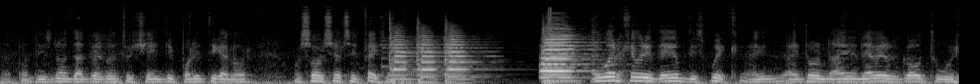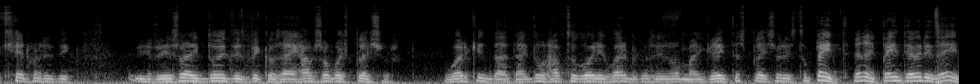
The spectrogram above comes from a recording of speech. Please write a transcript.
But it's not that we're going to change the political or, or social situation. I work every day of this week. I, I don't. I never go to weekend or anything. The reason I do it is because I have so much pleasure working that I don't have to go anywhere because you know my greatest pleasure is to paint. Then I paint every day,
